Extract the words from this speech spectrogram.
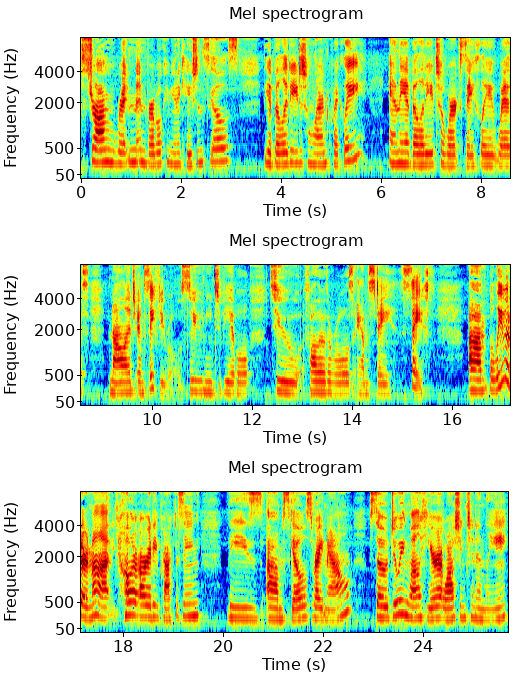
strong written and verbal communication skills, the ability to learn quickly, and the ability to work safely with knowledge and safety rules. So you need to be able to follow the rules and stay safe. Um, believe it or not, y'all are already practicing these um, skills right now. So doing well here at Washington and Lee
